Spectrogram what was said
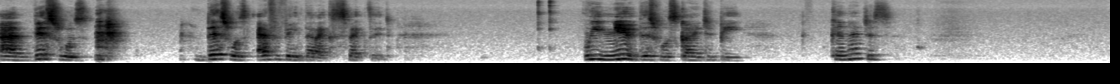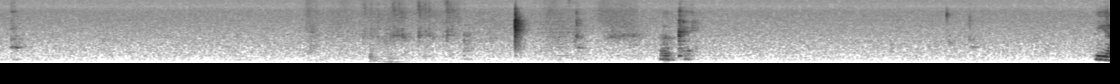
and this was this was everything that I expected. We knew this was going to be can I just Okay. Yeah.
